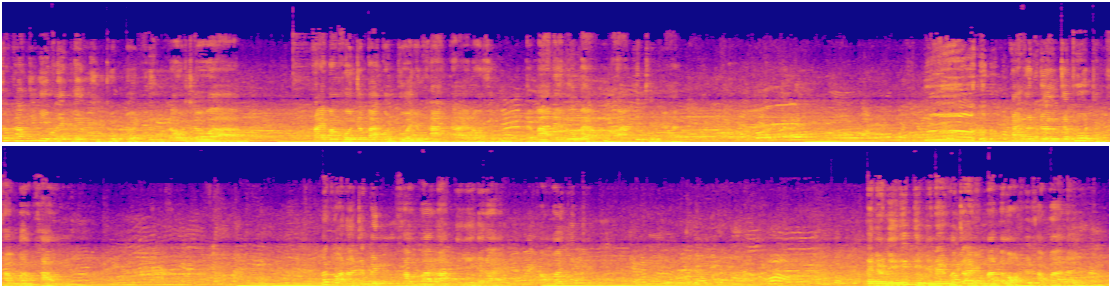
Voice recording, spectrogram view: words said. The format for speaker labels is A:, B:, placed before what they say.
A: ทุกครั้งที่มีเพลงเพลงหนึ่งถูกเปิดขึ้นเราเชื่อว่าใครบางคนจะปรากฏตัวอยู่ข้างกายเราเสมอแต่มาในรูปแบบของความคิดถึงนะฮะทางเดิมจะพูดถึงคำบางคำเมื่อก่อนอาจจะเป็นคำว่ารักอย่างนี้ก็ได้คำว่าคิดถึงแต่เดี๋ยวนี้ที่ติดอยู่ในหัวใจมมาตลอดคือคำว่าอะไรอยู่ครับ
